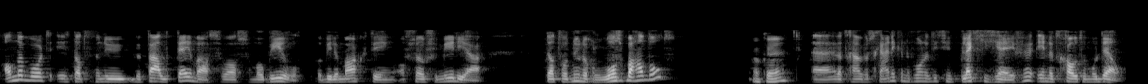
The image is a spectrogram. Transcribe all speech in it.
ander wordt, is dat we nu bepaalde thema's zoals mobiel, mobiele marketing of social media, dat wordt nu nog los behandeld. Oké. en dat gaan we waarschijnlijk in de volgende editie een plekje geven in het grote model.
